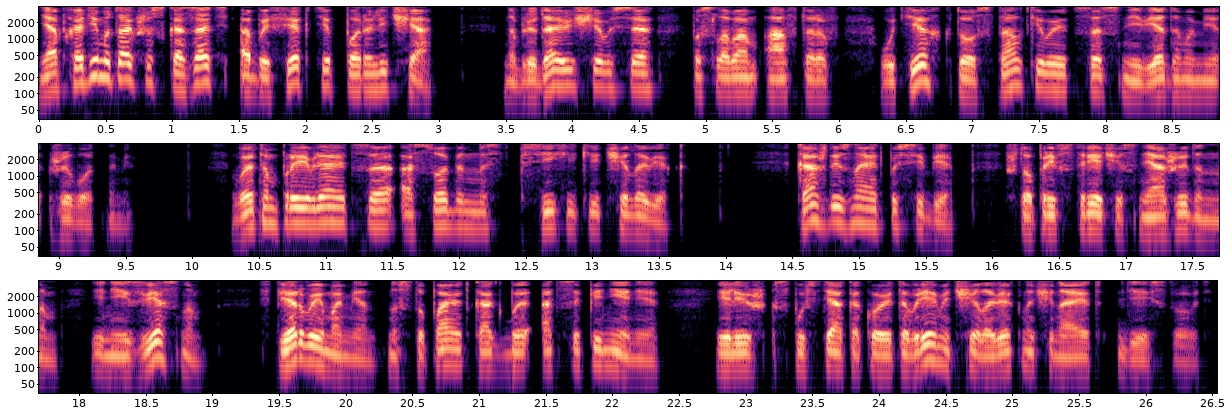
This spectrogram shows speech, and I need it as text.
Необходимо также сказать об эффекте паралича, наблюдающегося, по словам авторов, у тех, кто сталкивается с неведомыми животными. В этом проявляется особенность психики человека. Каждый знает по себе, что при встрече с неожиданным и неизвестным в первый момент наступает как бы оцепенение, и лишь спустя какое-то время человек начинает действовать.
